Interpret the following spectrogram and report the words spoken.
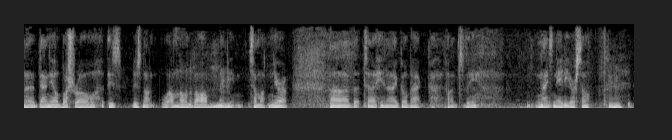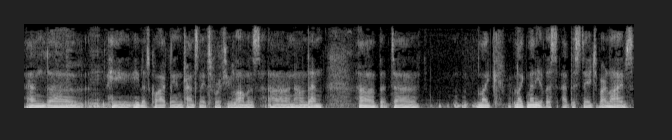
Uh, Daniel Bochereau. He's he's not well known at all, maybe somewhat in Europe. Uh, but uh, he and I go back to the 1980 or so, hmm and uh, he he lives quietly and translates for a few lamas uh, now and then. Uh, but uh, like like many of us at this stage of our lives,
